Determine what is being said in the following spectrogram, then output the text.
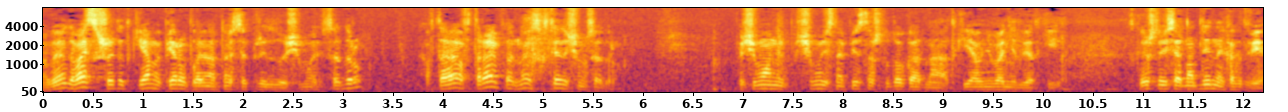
Мы говорим, давай, что этот кияма первая половина относится к предыдущему седру, а вторая, вторая половина относится к следующему седру. Почему, он, почему здесь написано, что только одна ткия, у него не две ткии? Скажи, что есть одна длинная, как две.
